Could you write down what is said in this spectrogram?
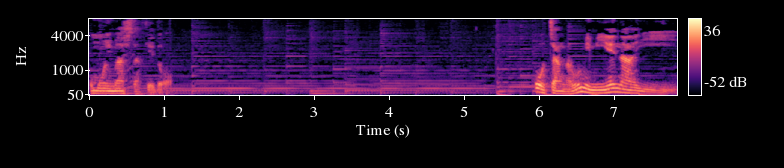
思いましたけど。こうちゃんが海見えない。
